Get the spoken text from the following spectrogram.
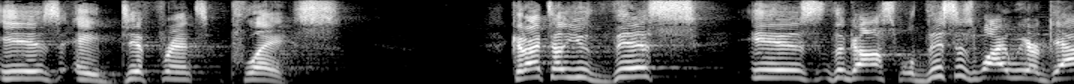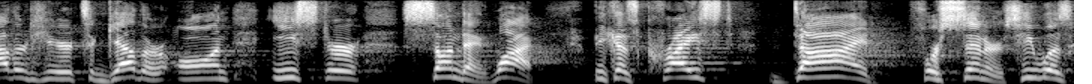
is a different place. Can I tell you, this is the gospel. This is why we are gathered here together on Easter Sunday. Why? Because Christ died for sinners. He was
